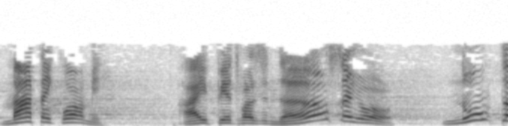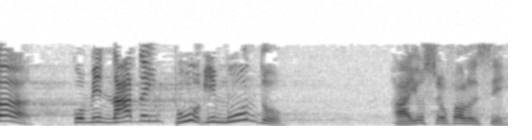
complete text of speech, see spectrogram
mata e come. Aí Pedro falou assim: Não, Senhor, nunca comi nada imundo. Aí o Senhor falou assim:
